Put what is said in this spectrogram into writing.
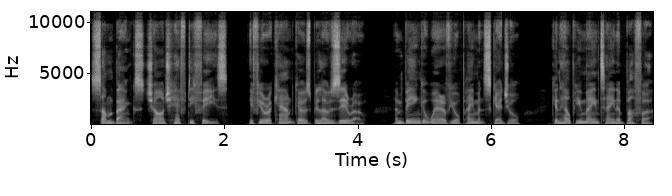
Some banks charge hefty fees if your account goes below zero, and being aware of your payment schedule can help you maintain a buffer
